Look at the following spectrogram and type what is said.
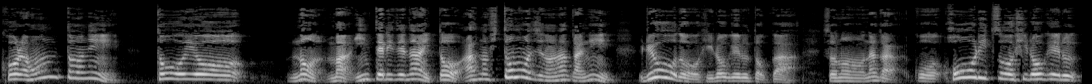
これ本当に東洋の、まあ、インテリでないと、あの一文字の中に領土を広げるとか、その、なんか、こう、法律を広げる、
